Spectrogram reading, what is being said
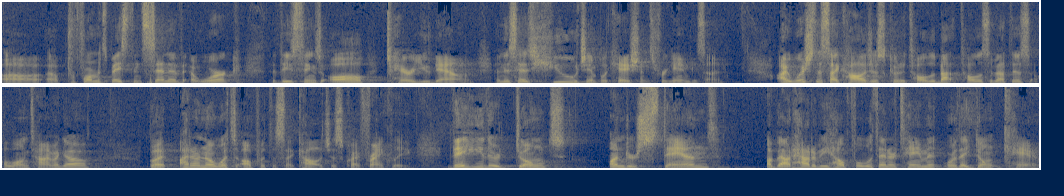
a, a performance based incentive at work, that these things all tear you down. And this has huge implications for game design. I wish the psychologists could have told, about, told us about this a long time ago, but I don't know what's up with the psychologists, quite frankly. They either don't understand about how to be helpful with entertainment or they don't care.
